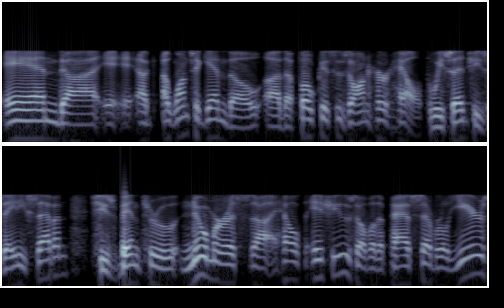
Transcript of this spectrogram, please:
and uh, uh, once again, though, uh, the focus is on her health. We said she's 87. She's been through numerous uh, health issues over the past several years,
